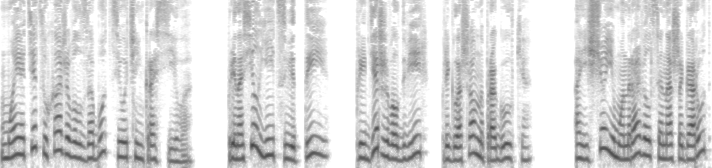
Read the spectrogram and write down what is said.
Мой отец ухаживал за Ботси очень красиво. Приносил ей цветы, придерживал дверь, приглашал на прогулки. А еще ему нравился наш огород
